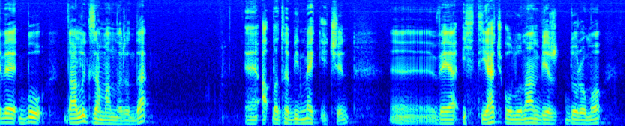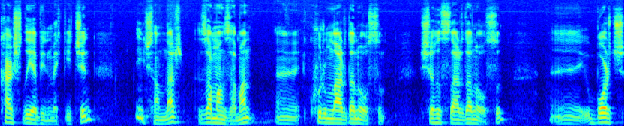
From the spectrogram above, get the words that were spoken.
ve bu darlık zamanlarında e, atlatabilmek için e, veya ihtiyaç olunan bir durumu karşılayabilmek için insanlar zaman zaman e, kurumlardan olsun, şahıslardan olsun e, borç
